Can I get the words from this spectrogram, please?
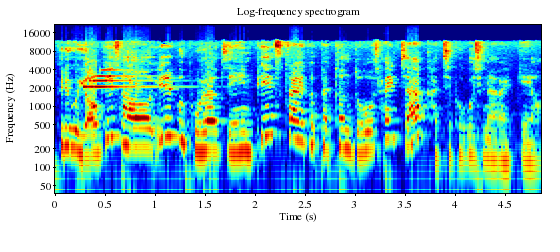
그리고 여기서 일부 보여진 핀스트라이프 패턴도 살짝 같이 보고 지나갈게요.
